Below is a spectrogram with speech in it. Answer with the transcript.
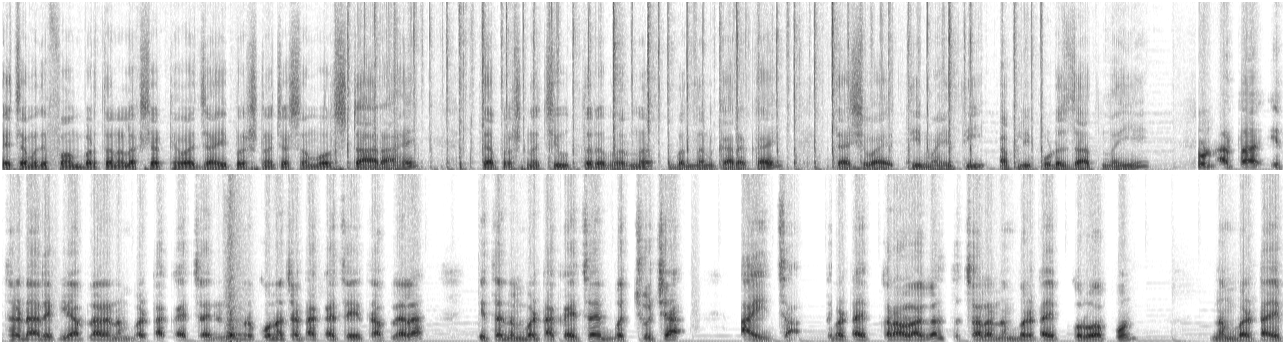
याच्यामध्ये फॉर्म भरताना लक्षात ठेवा ज्याही प्रश्नाच्या समोर स्टार आहे त्या प्रश्नाची उत्तरं भरणं बंधनकारक आहे. त्याशिवाय ती माहिती आपली पुढे जात नाहीये. करून आता इथं डायरेक्टली आपल्याला नंबर टाकायचा आहे. नंबर कोणाचा टाकायचा आहे इथं आपल्याला? इथं नंबर टाकायचा आहे बच्चूच्या आईचा. नंबर टाईप करावा लागेल तर चला नंबर टाईप करू आपण. नंबर टाईप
